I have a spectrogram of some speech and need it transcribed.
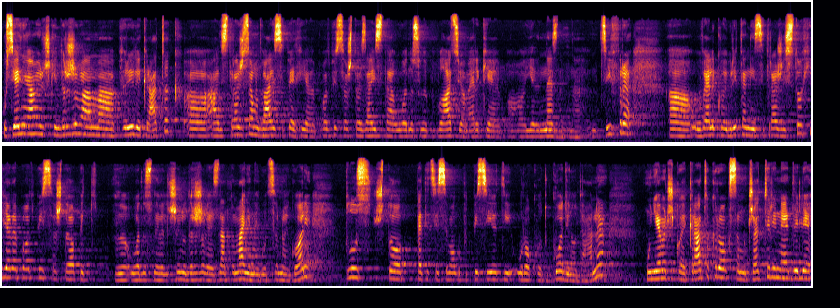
U Sjedinim američkim državama period je kratak, ali se traži samo 25.000 potpisa, što je zaista u odnosu na populaciju Amerike jedna neznatna cifra. U Velikoj Britaniji se traži 100.000 potpisa, što je opet u odnosu na veličinu države znatno manje nego u Crnoj Gori, plus što peticije se mogu potpisivati u roku od godinu dana. U Njemačkoj je kratak rok, samo četiri nedelje,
